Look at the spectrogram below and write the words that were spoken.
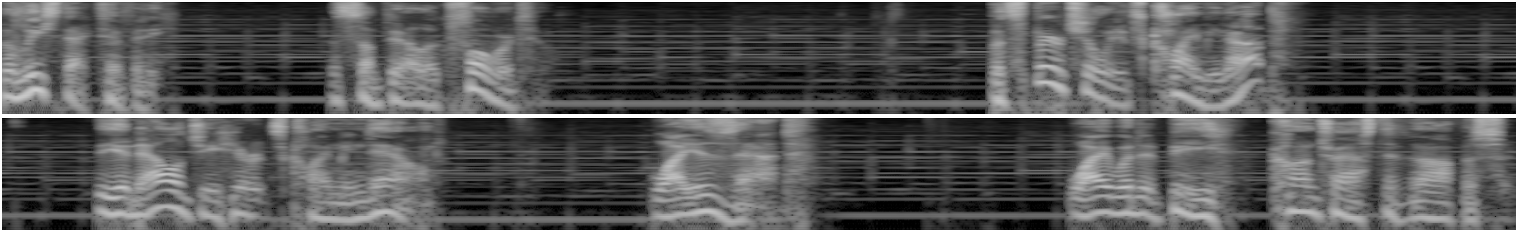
the least activity. It's something I look forward to. But spiritually, it's climbing up. The analogy here, it's climbing down. Why is that? Why would it be contrasted and opposite?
